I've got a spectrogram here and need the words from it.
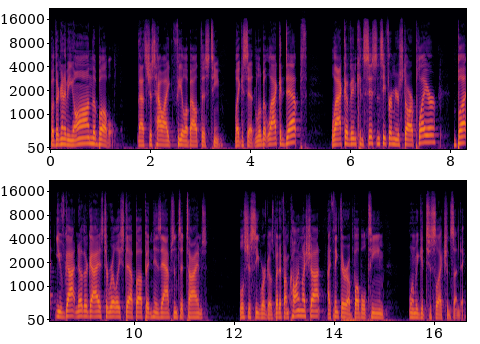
But they're going to be on the bubble. That's just how I feel about this team. Like I said, a little bit lack of depth, lack of inconsistency from your star player, but you've gotten other guys to really step up in his absence at times. We'll just see where it goes. But if I'm calling my shot, I think they're a bubble team when we get to Selection Sunday.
